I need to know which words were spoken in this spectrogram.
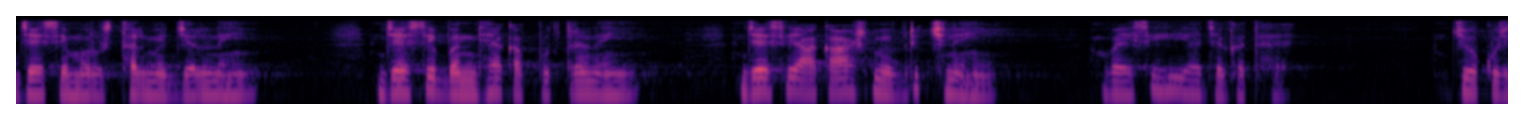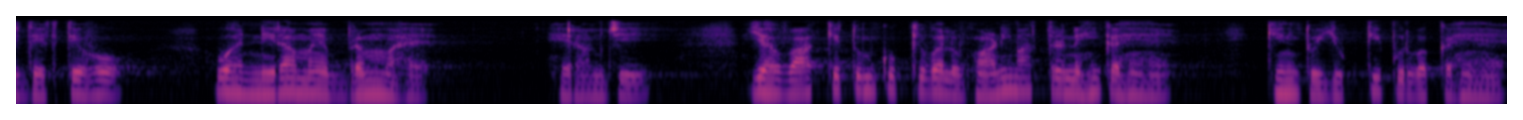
जैसे मरुस्थल में जल नहीं जैसे बंध्या का पुत्र नहीं, जैसे आकाश में वृक्ष नहीं, वैसे ही यह जगत है। जो कुछ देखते हो, वह निरामय ब्रह्म है। हे राम जी यह वाक्य तुमको केवल वाणी मात्र नहीं कहे हैं, किंतु युक्ति पूर्वक कहे हैं।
